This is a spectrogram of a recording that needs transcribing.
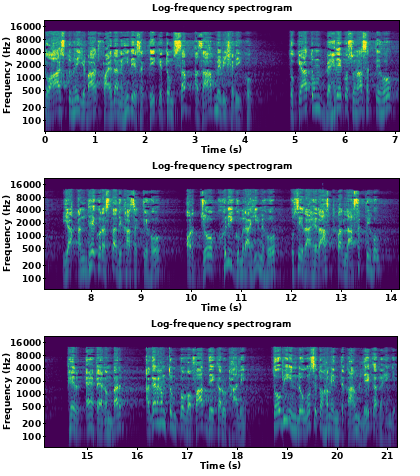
तो आज तुम्हें यह बात फ़ायदा नहीं दे सकती कि तुम सब अजाब में भी शरीक हो। तो क्या तुम बहरे को सुना सकते हो या अंधे को रास्ता दिखा सकते हो? और जो खुली गुमराही में हो, उसे राह रास्त पर ला सकते हो। फिर, ए पैगंबर, अगर हम तुमको वफात देकर उठा लें तो भी इन लोगों से तो हम इंतकाम लेकर रहेंगे।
